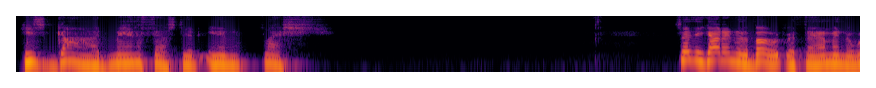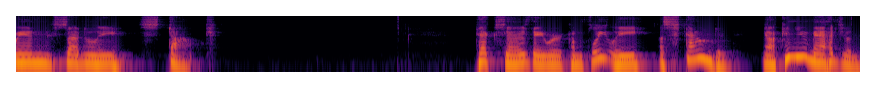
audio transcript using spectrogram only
He's God manifested in flesh. So he got into the boat with them, and the wind suddenly stopped. Text says they were completely astounded. Now, can you imagine?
